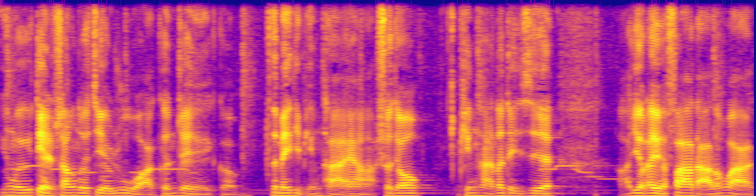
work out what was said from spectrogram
因为电商的介入啊，跟这个自媒体平台啊、社交平台的这些啊越来越发达的话。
